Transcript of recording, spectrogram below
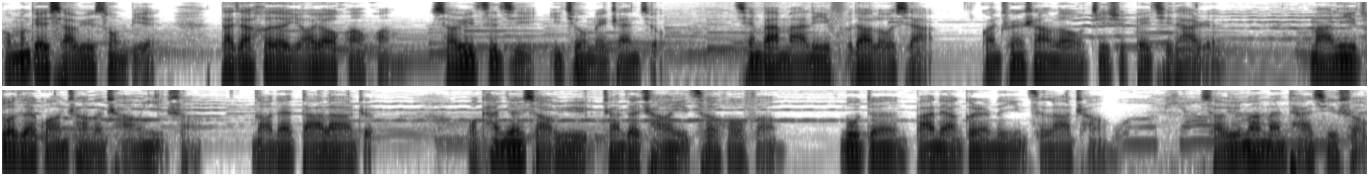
我们给小玉送别，大家喝得摇摇晃晃，小玉自己依旧没沾酒，先把玛丽扶到楼下，管春上楼继续背其他人。玛丽坐在广场的长椅上，脑袋耷拉着。我看见小玉站在长椅侧后方，路灯把两个人的影子拉长。小玉慢慢抬起手，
